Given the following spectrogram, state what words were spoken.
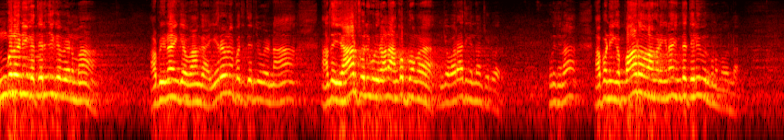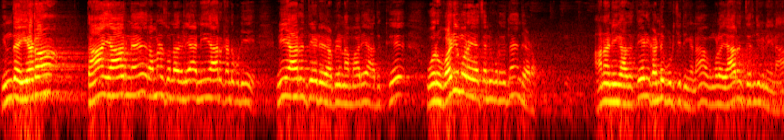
உங்களை நீங்கள் தெரிஞ்சுக்க வேணுமா? அப்படின்னா இங்கே வாங்க. இறைவனை பற்றி தெரிஞ்சுக்க வேணா அதை யார் சொல்லி கொடுக்குறாலும் அங்கே போங்க. இங்கே வராதீங்கன்னு தான் சொல்லுவார். புரியுதுங்களா? அப்போ நீங்கள் பாடம் வாங்கினீங்கன்னா இந்த தெளிவு இருக்கணும் முதல்ல இந்த இடம் தான் யாருன்னு ரமணன் சொன்னார் இல்லையா? நீ யார் கண்டுபிடி? நீ யாரும் தேடு அப்படின்ன மாதிரி அதுக்கு ஒரு வழிமுறையை சொல்லிக் கொடுக்குறது தான் இந்த இடம். ஆனால் நீங்கள் அதை தேடி கண்டுபிடிச்சிட்டிங்கன்னா உங்களை யாரும் தெரிஞ்சுக்கினீங்கன்னா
